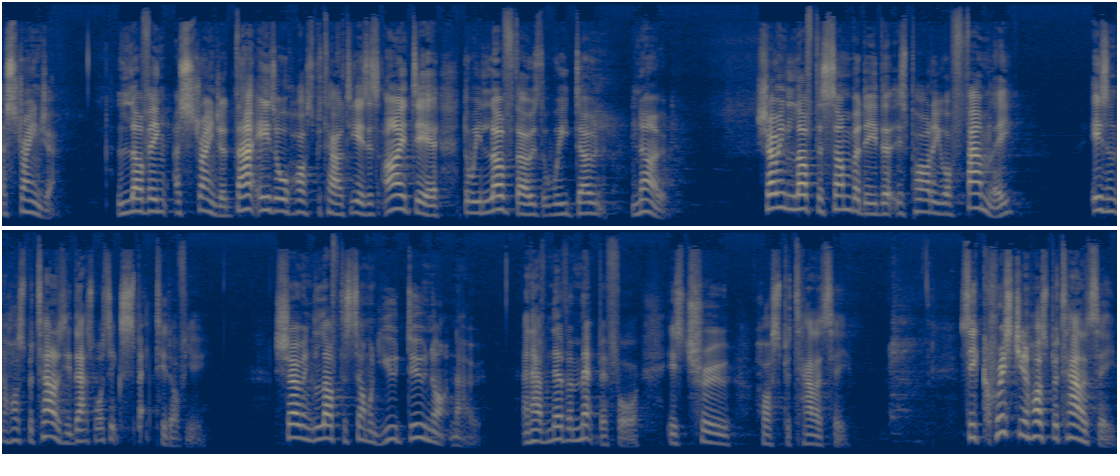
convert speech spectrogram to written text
a stranger. Loving a stranger. That is all hospitality is. This idea that we love those that we don't know. Showing love to somebody that is part of your family isn't hospitality, that's what's expected of you. Showing love to someone you do not know and have never met before is true hospitality. See, Christian hospitality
